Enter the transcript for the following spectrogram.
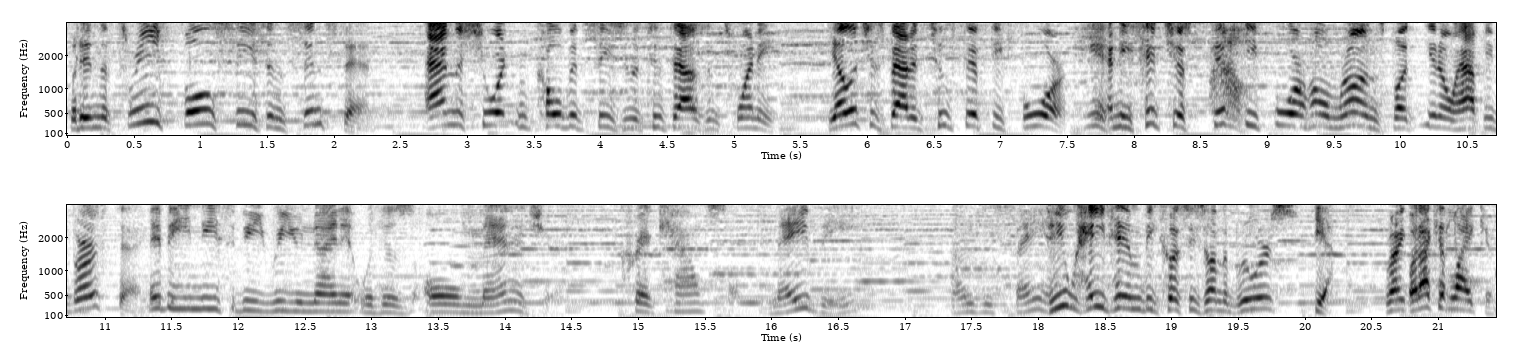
But in the three full seasons since then, and the shortened COVID season of 2020, Yelich has batted 254, Yeah. and he's hit just 54 home runs. But you know, happy birthday! Maybe he needs to be reunited with his old manager, Craig Counsell. Maybe. I'm just saying. Do you hate him because he's on the Brewers? Yeah. Right. But I could like him.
